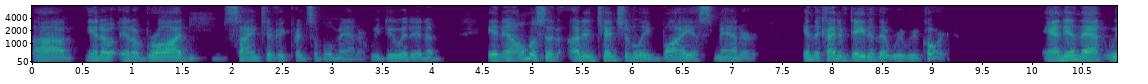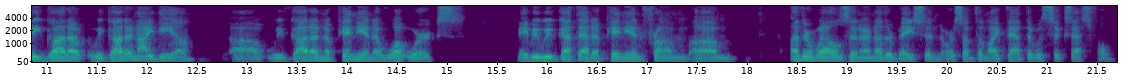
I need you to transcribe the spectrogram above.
um, in a in a broad scientific principle manner. We do it in a in almost an unintentionally biased manner in the kind of data that we record. And in that, we got a we got an idea, uh, we've got an opinion of what works. Maybe we've got that opinion from um, other wells in another basin or something like that that was successful.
